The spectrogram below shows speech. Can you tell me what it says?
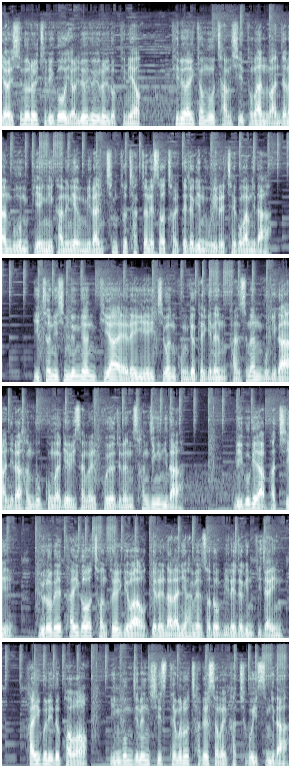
열 신호를 줄이고 연료 효율을 높이며 필요할 경우 잠시 동안 완전한 무음 비행이 가능해 은밀한 침투 작전에서 절대적인 우위를 제공합니다. 2026년 기아 LAH1 공격 헬기는 단순한 무기가 아니라 한국 공학의 위상을 보여주는 상징입니다. 미국의 아파치, 유럽의 타이거 전투 헬기와 어깨를 나란히 하면서도 미래적인 디자인, 하이브리드 파워, 인공지능 시스템으로 차별성을 갖추고 있습니다.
